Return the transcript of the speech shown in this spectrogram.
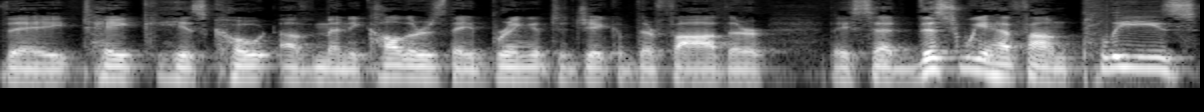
They take his coat of many colors, they bring it to Jacob, their father. They said, This we have found. Please,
